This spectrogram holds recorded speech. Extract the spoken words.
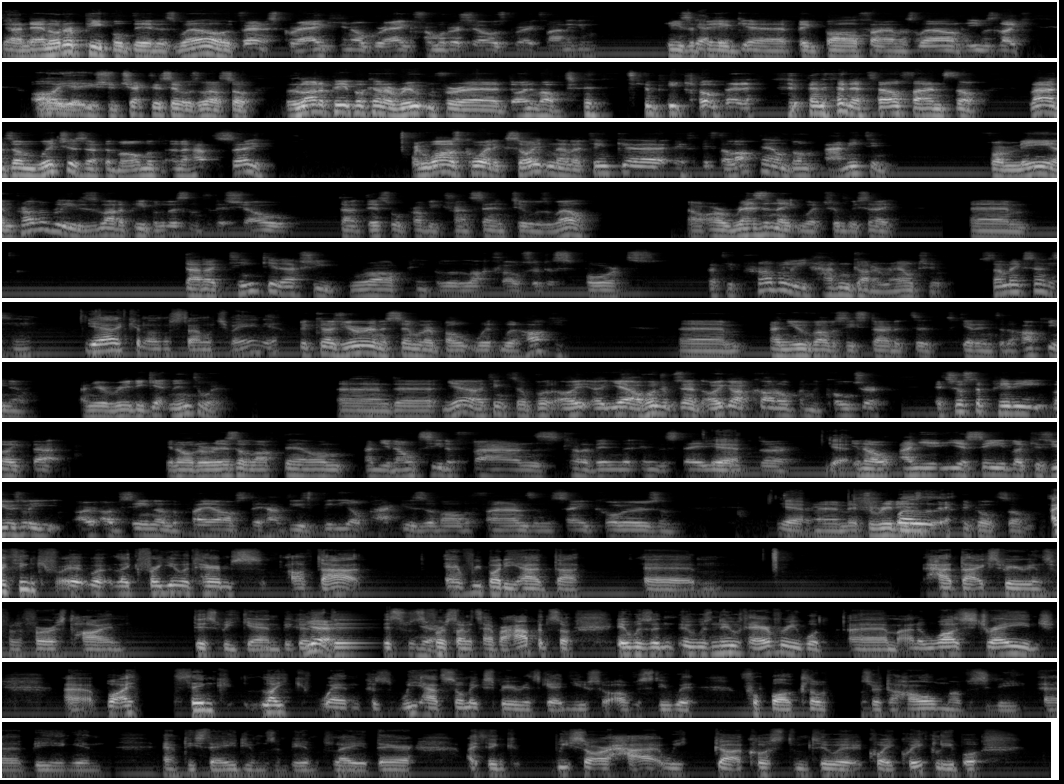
And then other people did as well. In fairness, Greg, you know Greg from other shows, Greg Flanagan. He's a yeah. big, uh, big ball fan as well, and he was like, "Oh yeah, you should check this out as well." So there's a lot of people kind of rooting for uh, Dynamo to, to become a, an NFL fan. So, lads, I'm witches at the moment, and I have to say, it was quite exciting. And I think uh, if, if the lockdown done anything for me, and probably there's a lot of people listening to this show that this will probably transcend to as well, or, or resonate with, should we say, um, that I think it actually brought people a lot closer to sports that they probably hadn't got around to. Does that make sense? Mm-hmm. Yeah, I can understand what you mean. Yeah, because you're in a similar boat with, with hockey, um, and you've obviously started to, to get into the hockey now, and you're really getting into it. And uh, yeah, I think so. But I uh, yeah, 100. percent I got caught up in the culture. It's just a pity, like that. You know, there is a lockdown, and you don't see the fans kind of in the in the stadium. Yeah. Or, yeah. You know, and you, you see like because usually I, I've seen on the playoffs they have these video packages of all the fans in the same colors and yeah, um, it's really well, spectacle. So I think, for, like for you in terms of that, everybody had that um, had that experience for the first time this weekend because yeah. this, was yeah. the first time it's ever happened. So it was an, it was new to everyone, um, and it was strange. Uh, but I think like when because we had some experience getting used to obviously with football closer to home, obviously uh, being in empty stadiums and being played there. I think we sort of had we got accustomed to it quite quickly. But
